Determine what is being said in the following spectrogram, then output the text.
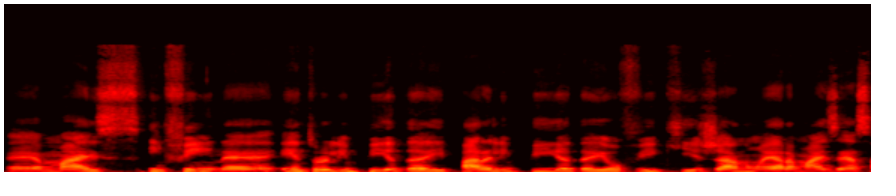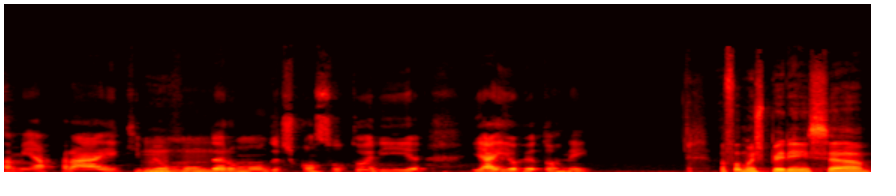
É, mas, enfim, né, entre Olimpíada e Paralimpíada, eu vi que já não era mais essa a minha praia, que meu Uhum. mundo era um mundo de consultoria, e aí eu retornei. Foi uma experiência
